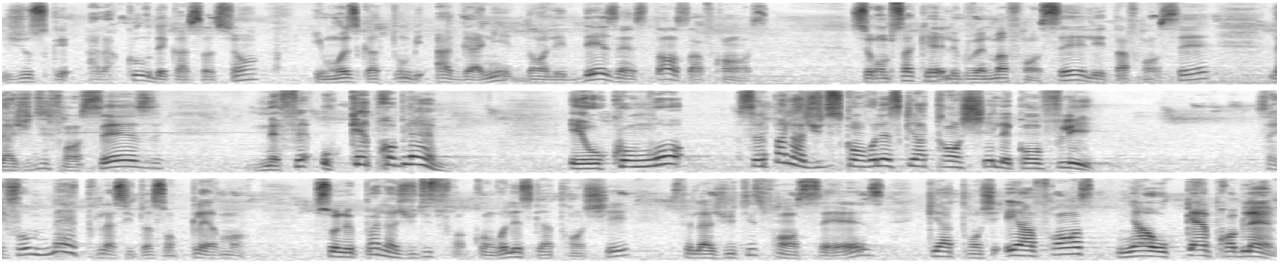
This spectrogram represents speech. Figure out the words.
jusqu'à la Cour de cassation, et Moïse Katumbi a gagné dans les deux instances à France. C'est comme ça que le gouvernement français, l'État français, la justice française ne fait aucun problème. Et au Congo, ce n'est pas la justice congolaise qui a tranché les conflits. Ça, il faut mettre la situation clairement. Ce n'est pas la justice congolaise qui a tranché, c'est la justice française qui a tranché. Et en France, il n'y a aucun problème.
